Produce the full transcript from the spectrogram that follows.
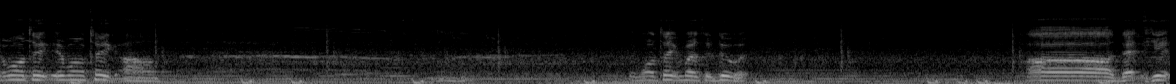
it won't take it won't take um won't take much to do it. Ah, that hitch.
